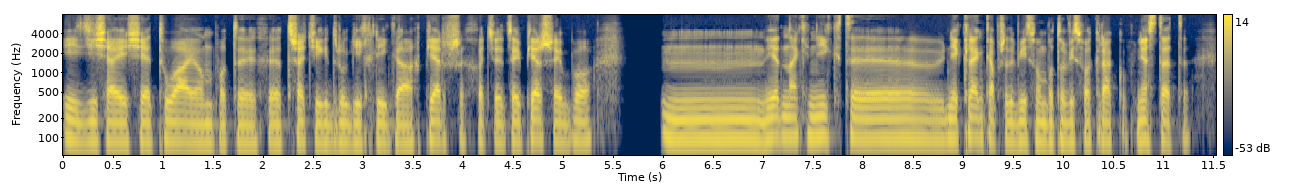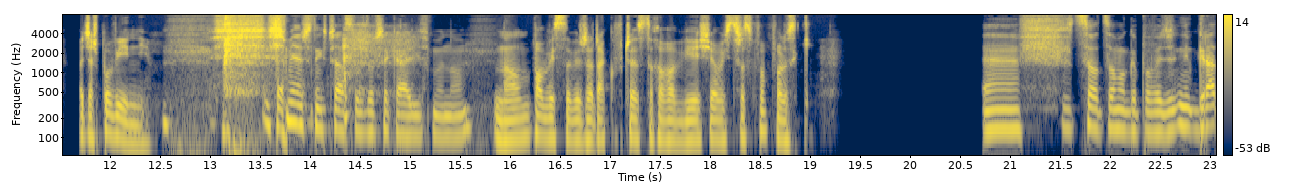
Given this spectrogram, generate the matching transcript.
i dzisiaj się tułają po tych e, trzecich, drugich ligach, pierwszych, chociaż tej pierwszej, bo mm, jednak nikt e, nie klęka przed Wisłą, bo to Wisła Kraków, niestety. Chociaż powinni. Śmiesznych czasów doczekaliśmy, no. No, powiedz sobie, że Raków Częstochowa bije się o Mistrzostwo Polski. E, co, co mogę powiedzieć? Gra,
